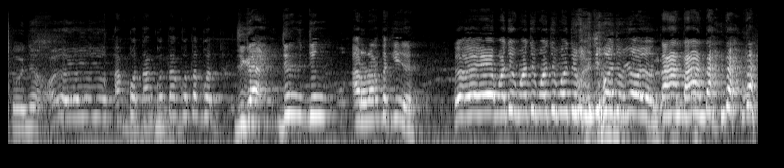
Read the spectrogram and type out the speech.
Tuh nya, ayo ayo ayo, takut takut takut takut. Jika jeung jeung arurang teh kieu. Yo yo yo maju maju maju maju maju maju yo yo tahan tahan tahan tahan.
